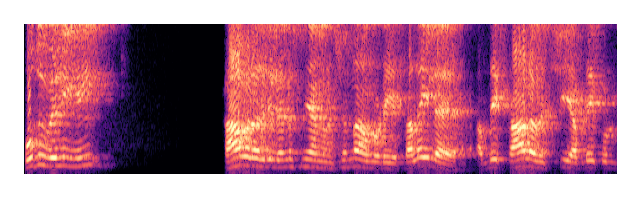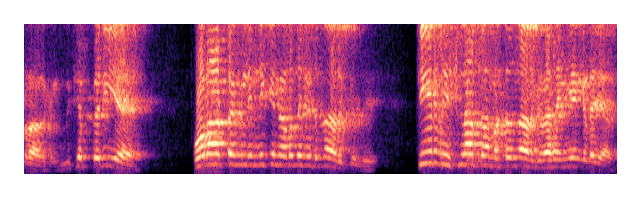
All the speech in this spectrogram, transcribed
பொது வெளியில் காவலர்கள் என்ன செஞ்சாங்கன்னு சொன்னா அவனுடைய தலையில அப்படியே காலை வச்சு அப்படியே கொன்றார்கள். மிகப்பெரிய போராட்டங்கள் இன்னைக்கு நடந்துகிட்டு தான் இருக்குது. தீர்வு இஸ்லாத்துல மட்டும்தான் இருக்கு வேற எங்கேயும் கிடையாது.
